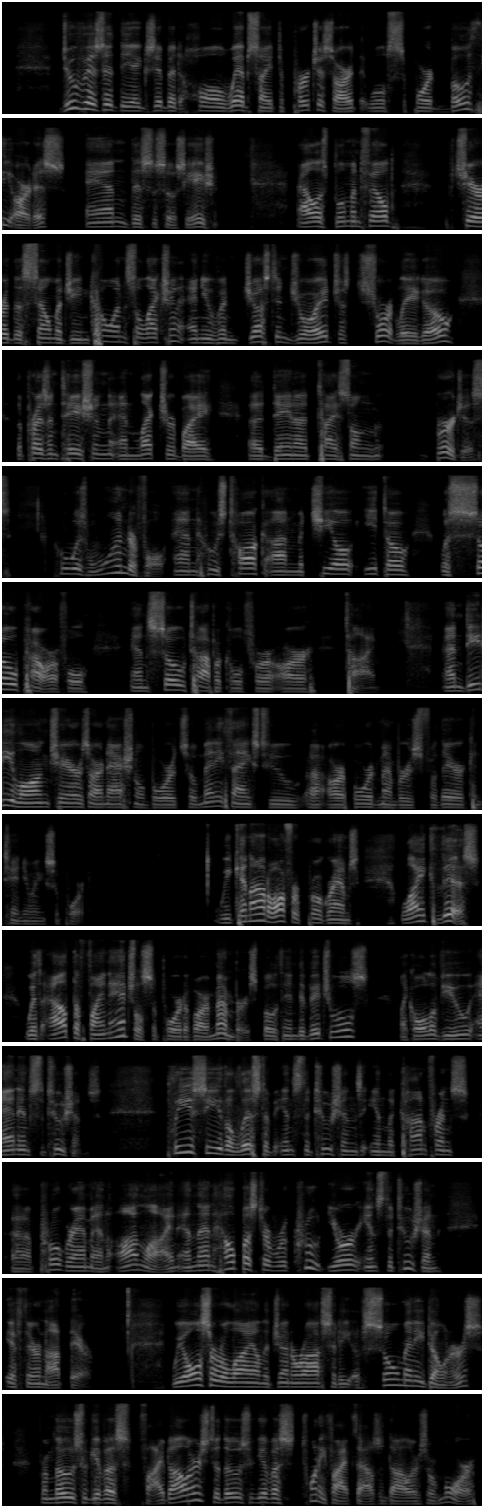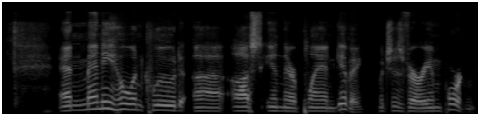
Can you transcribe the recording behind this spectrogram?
Do visit the exhibit hall website to purchase art that will support both the artists and this association. Alice Blumenfeld shared the Selma Jeanne Cohen selection, and you've just enjoyed, just shortly ago, the presentation and lecture by uh, Dana Tai Soon Burgess, who was wonderful and whose talk on Michio Ito was so powerful and so topical for our time. And Dee Dee Long chairs our national board, so many thanks to uh, our board members for their continuing support. We cannot offer programs like this without the financial support of our members, both individuals, like all of you, and institutions. Please see the list of institutions in the conference uh, program and online, and then help us to recruit your institution if they're not there. We also rely on the generosity of so many donors, from those who give us $5 to those who give us $25,000 or more and many who include uh, us in their planned giving, which is very important.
